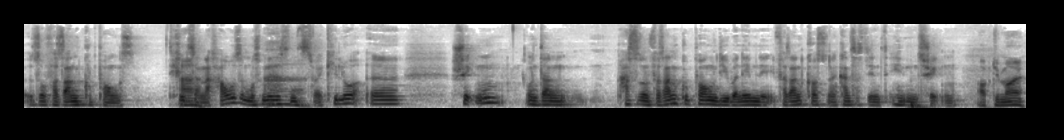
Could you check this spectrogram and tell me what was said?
so Versandcoupons. Die kriegst du dann nach Hause, musst mindestens zwei Kilo äh, schicken und dann hast du so einen Versandcoupon, die übernehmen die Versandkosten, dann kannst du das den hinten schicken. Optimal.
